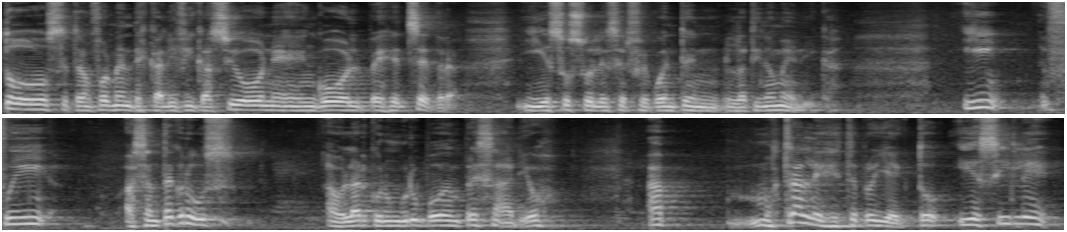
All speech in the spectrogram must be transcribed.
todo se transforma en descalificaciones, en golpes, etc. Y eso suele ser frecuente en Latinoamérica. Y fui a Santa Cruz hablar con un grupo de empresarios, a mostrarles este proyecto y decirle,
